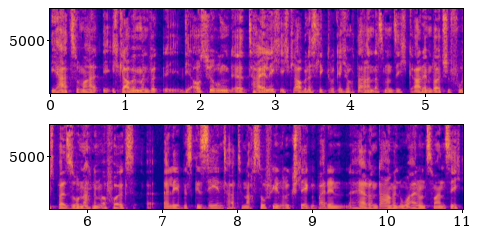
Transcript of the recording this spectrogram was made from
Ja, zumal ich glaube, man wird die Ausführungen äh, teile ich. Ich glaube, das liegt wirklich auch daran, dass man sich gerade im deutschen Fußball so nach einem Erfolgserlebnis gesehnt hat, nach so vielen Rückschlägen bei den Herren, Damen U21.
